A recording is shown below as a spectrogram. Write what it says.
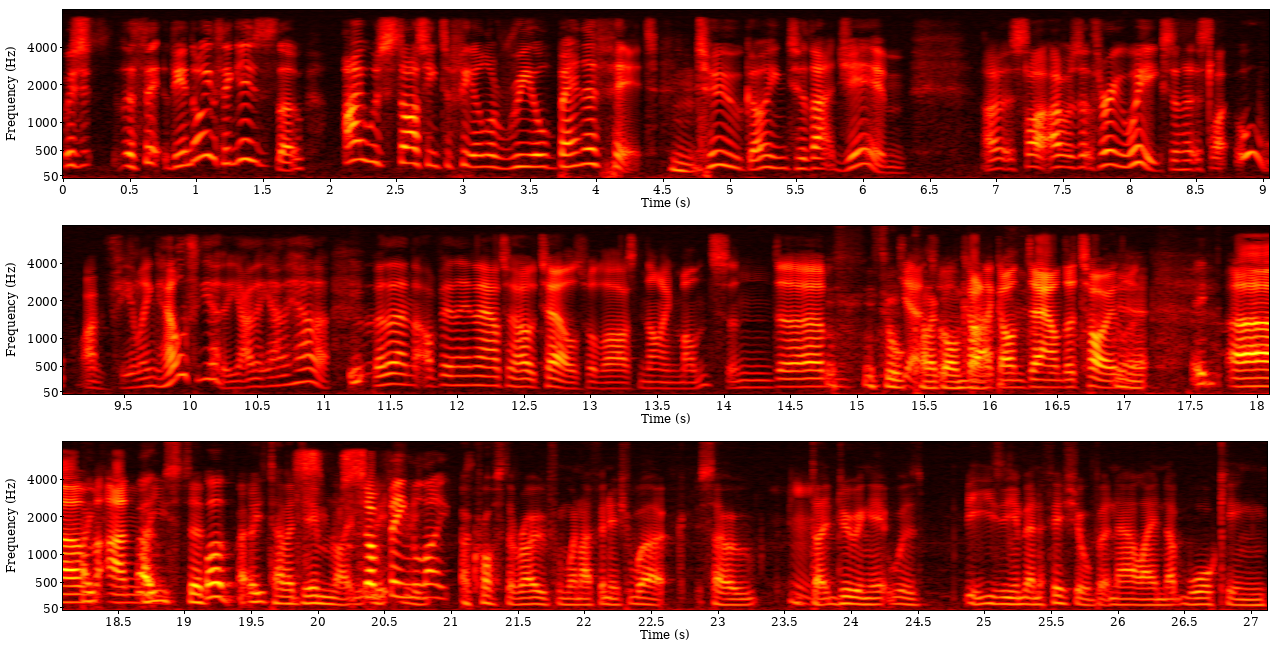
Which is the th- the annoying thing is though, I was starting to feel a real benefit Hmm. to going to that gym. It's like I was at three weeks, and it's like, oh, I'm feeling healthier, yada yada yada. But then I've been in and out of hotels for the last nine months, and um, it's all yeah, kind it's of all gone kind of gone down the Yeah. toilet. It, Um, I, and I used to Well, I used to have a gym like something like- across the road from when I finished work, so Hmm. like doing it was easy and beneficial. But now I end up walking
